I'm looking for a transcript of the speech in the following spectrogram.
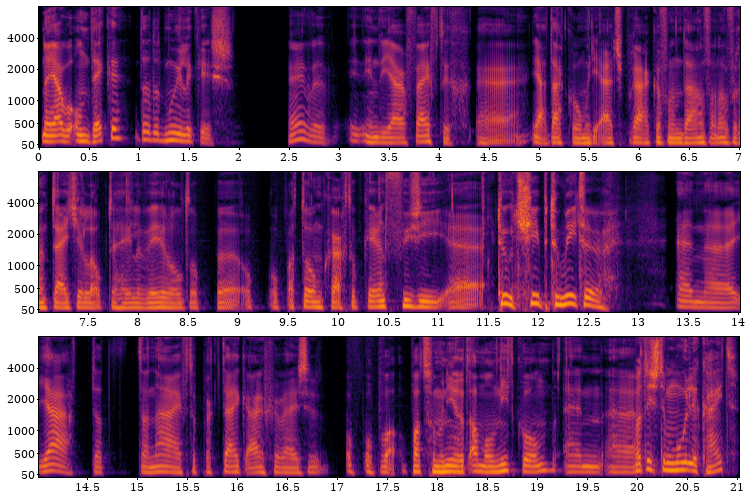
Nou ja, we ontdekken dat het moeilijk is. Hè, we, in de jaren 50, eh, ja, daar komen die uitspraken vandaan van over een tijdje loopt de hele wereld op, eh, op, op atoomkracht, op kernfusie. eh, Too cheap to meter. en eh, ja, dat, daarna heeft de praktijk uitgewezen op, op, op wat voor manier het allemaal niet kon. En, eh, Wat is de moeilijkheid?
